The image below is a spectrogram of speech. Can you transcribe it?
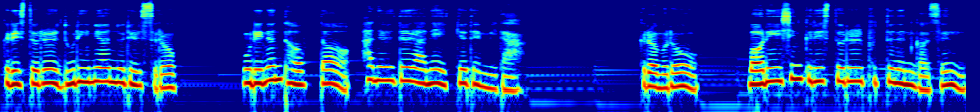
그리스도를 누리면 누릴수록 우리는 더욱더 하늘들 안에 있게 됩니다. 그러므로 머리이신 그리스도를 붙드는 것은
